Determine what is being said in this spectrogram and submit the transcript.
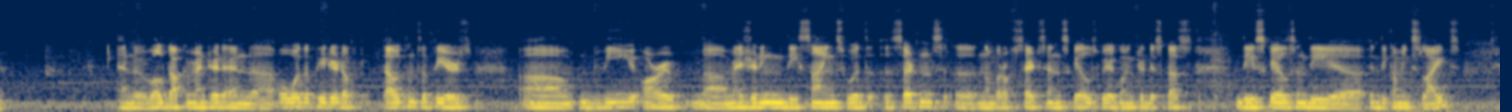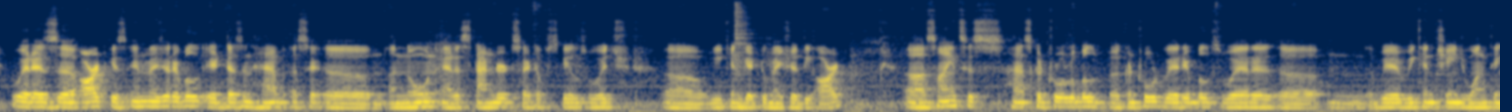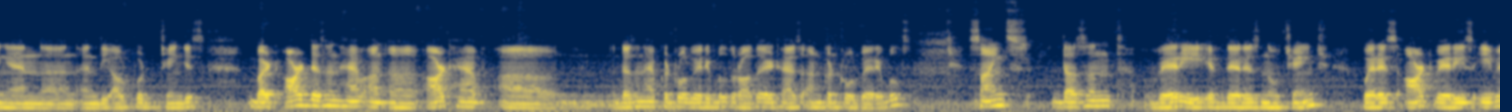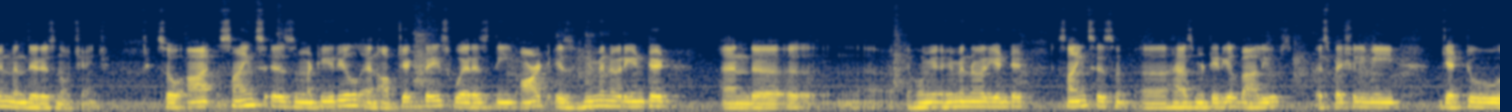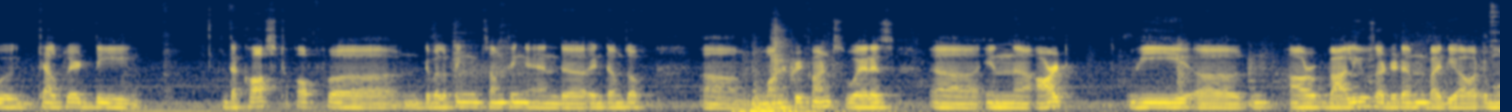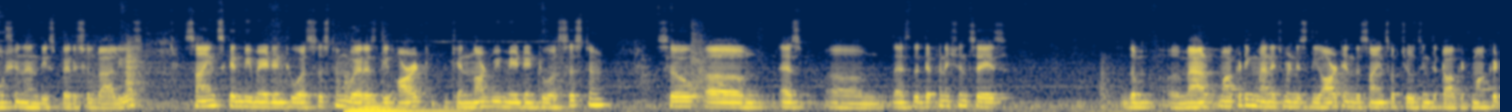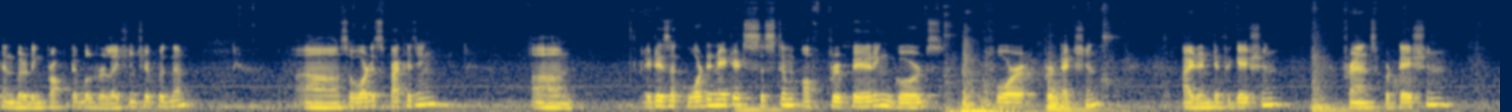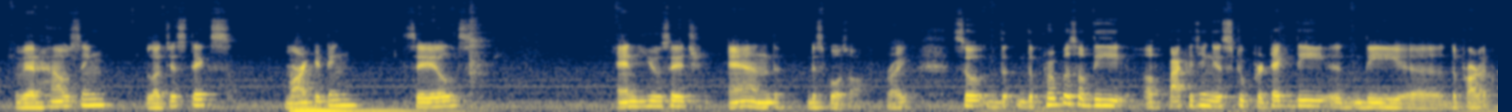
and well documented and uh, over the period of thousands of years um, we are uh, measuring the science with a certain uh, number of sets and scales. We are going to discuss these scales in the uh, in the coming slides. Whereas art is immeasurable it doesn't have a, a known and a standard set of scales which we can get to measure the art uh, science is, has controllable uh, controlled variables where uh, where we can change one thing and, and, the output changes. But art doesn't have uh, art have uh, doesn't have control variables rather it has uncontrolled variables. Science doesn't vary if there is no change whereas art varies even when there is no change. So uh, science is material and object based whereas the art is human oriented and human oriented science is, uh, has material values especially we get to calculate the the cost of uh, developing something and uh, in terms of um, monetary funds whereas uh, in uh, art we uh, our values are determined by the our emotion and the spiritual values. Science can be made into a system whereas the art cannot be made into a system so um, as um, as the definition says, the uh, marketing management is the art and the science of choosing the target market and building profitable relationship with them. Uh, so what is packaging? Um, it is a coordinated system of preparing goods for protection, identification, transportation, warehousing, logistics, marketing, sales, end usage, and dispose of right? So the, the purpose of the of packaging is to protect the the uh, the product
